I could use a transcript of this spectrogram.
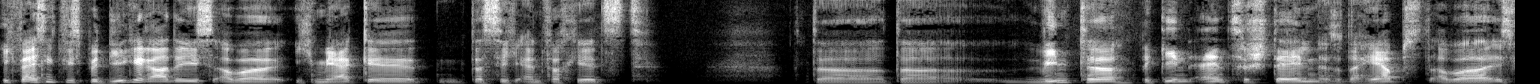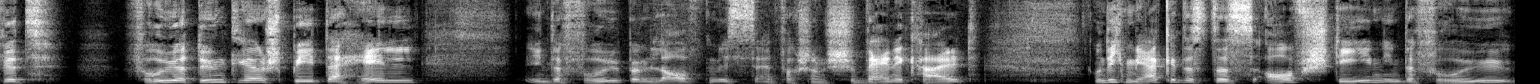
Ich weiß nicht, wie es bei dir gerade ist, aber ich merke, dass sich einfach jetzt der, der Winter beginnt einzustellen, also der Herbst, aber es wird früher dünkler, später hell. In der Früh beim Laufen ist es einfach schon schweinekalt. Und ich merke, dass das Aufstehen in der Früh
